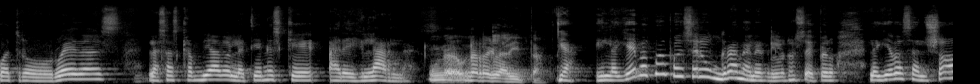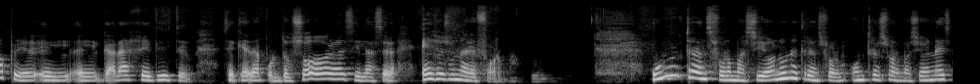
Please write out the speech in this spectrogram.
cuatro ruedas, las has cambiado, la tienes que arreglarlas. Una, una arregladita. Ya, y la llevas, puede ser un gran arreglo, no sé, pero la llevas al shop, el, el, garaje se queda por dos horas y la Eso es una reforma. Una transformación, una, transform, una transformación es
